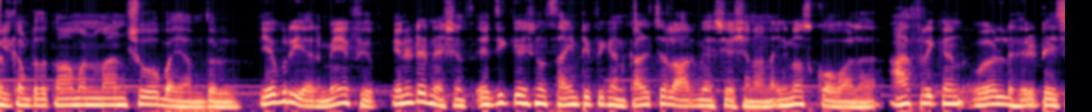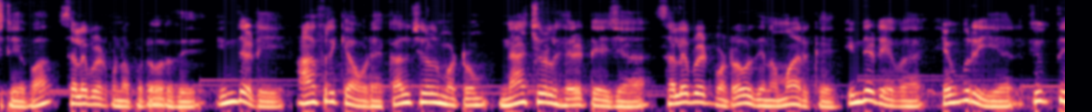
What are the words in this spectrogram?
Welcome to the Common Man Show by Abdul. Every year, May 5th, United Nations Educational, Scientific and Cultural Organization ஆன யுனெஸ்கோவால ஆப்பிரிக்கன் வேர்ல்டு ஹெரிட்டேஜ் டேவா செலிப்ரேட் பண்ணப்பட்டு வருது. இந்த டே ஆப்பிரிக்காவோட கல்ச்சுரல் மற்றும் நேச்சுரல் ஹெரிட்டேஜை செலிப்ரேட் பண்ற ஒரு தினமா இருக்கு. இந்த டேவை எவ்ரி இயர் 5th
